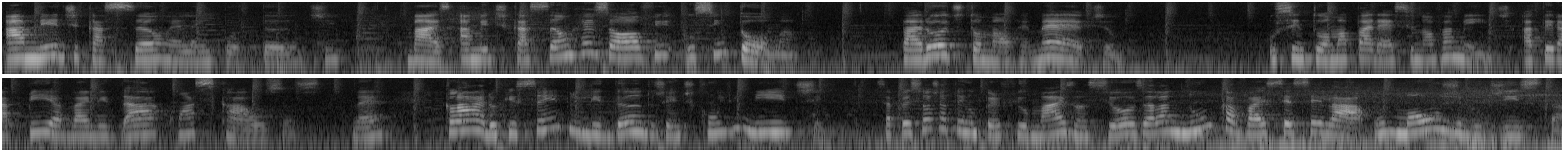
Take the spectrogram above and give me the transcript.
a medicação ela é importante, mas a medicação resolve o sintoma. Parou de tomar o remédio, o sintoma aparece novamente. A terapia vai lidar com as causas, né? Claro que sempre lidando, gente, com limite. Se a pessoa já tem um perfil mais ansioso, ela nunca vai ser, sei lá, um monge budista.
